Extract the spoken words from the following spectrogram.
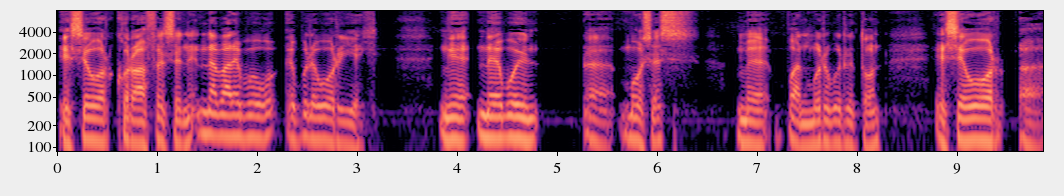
e se or korafesen na vare bo e nge ne boin uh, Moses me pan murwuriton ese or uh,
